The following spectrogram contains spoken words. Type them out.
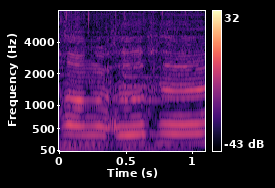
Hung, uh-huh.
